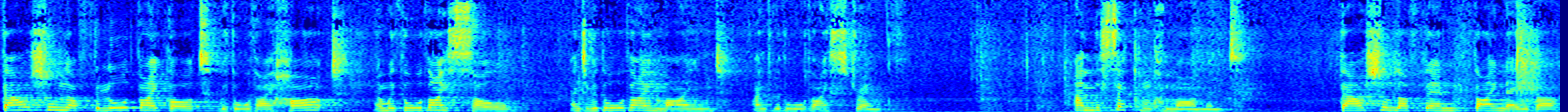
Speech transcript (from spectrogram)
Thou shalt love the Lord thy God with all thy heart, and with all thy soul, and with all thy mind, and with all thy strength. And the second commandment, Thou shalt love then thy neighbour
